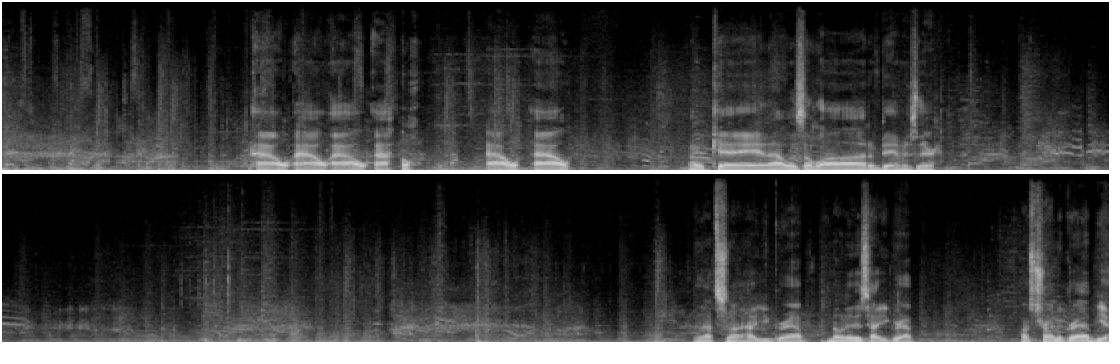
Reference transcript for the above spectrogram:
Most impressive, Master. Ow, ow, ow, ow. Ow, ow. Okay, that was a lot of damage there. That's not how you grab. No, it is how you grab. I was trying to grab you.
